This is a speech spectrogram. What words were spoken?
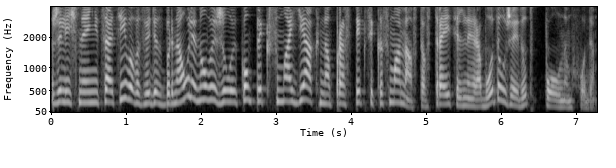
Жилищная инициатива возведет в Барнауле новый жилой комплекс «Маяк» на проспекте Космонавтов. Строительные работы уже идут полным ходом.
